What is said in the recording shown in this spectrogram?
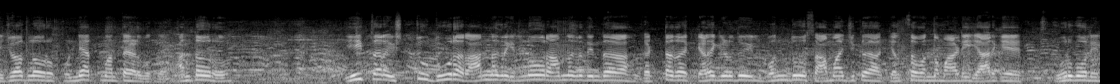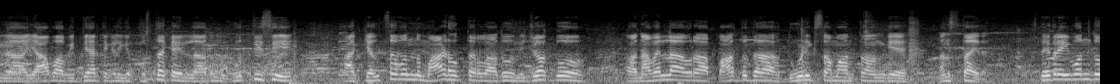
ನಿಜವಾಗ್ಲೂ ಅವರು ಪುಣ್ಯಾತ್ಮ ಅಂತ ಹೇಳ್ಬೇಕು. ಅಂಥವರು ಈ ಥರ ಇಷ್ಟು ದೂರ ರಾಮನಗರ, ಎಲ್ಲೋ ರಾಮನಗರದಿಂದ ಘಟ್ಟದ ಕೆಳಗಿಳಿದು ಇಲ್ಲಿ ಬಂದು ಸಾಮಾಜಿಕ ಕೆಲಸವನ್ನು ಮಾಡಿ ಯಾರಿಗೆ ಊರುಗೋಲಿಲ್ಲ, ಯಾವ ವಿದ್ಯಾರ್ಥಿಗಳಿಗೆ ಪುಸ್ತಕ ಇಲ್ಲ, ಅದನ್ನು ಗುರುತಿಸಿ ಆ ಕೆಲಸವನ್ನು ಮಾಡಿ ಹೋಗ್ತಾರಲ್ಲ, ಅದು ನಿಜವಾಗ್ಲೂ ನಾವೆಲ್ಲ ಅವರ ಪಾದದ ಧೂಳಿಗೆ ಸಮ ಅಂತ ನನಗೆ ಅನಿಸ್ತಾ ಇದೆ. ಸ್ನೇಹಿತರೆ, ಈ ಒಂದು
